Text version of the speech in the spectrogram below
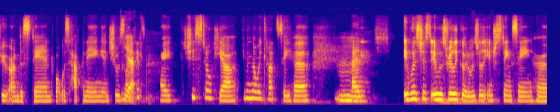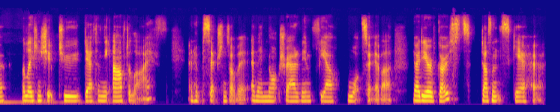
to understand what was happening. And she was like, Yeah. it's okay, she's still here, even though we can't see her. Mm. And it was just, it was really good. It was really interesting seeing her relationship to death and the afterlife and her perceptions of it, and they're not shrouded in fear whatsoever. The idea of ghosts doesn't scare her.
